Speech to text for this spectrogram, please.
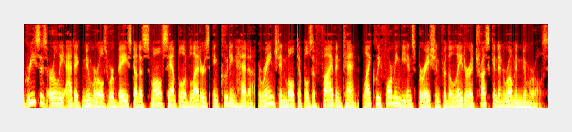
Greece's early Attic numerals were based on a small sample of letters including heta arranged in multiples of 5 and 10, likely forming the inspiration for the later Etruscan and Roman numerals.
